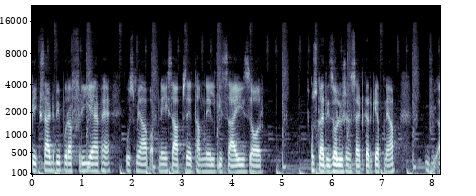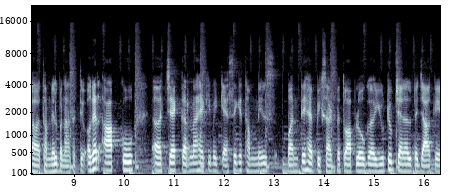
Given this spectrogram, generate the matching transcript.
पिक्सार्ट भी पूरा फ्री ऐप है। उसमें आप अपने हिसाब से थंबनेल की साइज़ और उसका रिजोल्यूशन सेट करके अपने आप थंबनेल बना सकते हो। अगर आपको चेक करना है कि भाई कैसे के थंबनेल्स बनते हैं पिक्सार्ट में तो आप लोग यूट्यूब चैनल पे जाके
